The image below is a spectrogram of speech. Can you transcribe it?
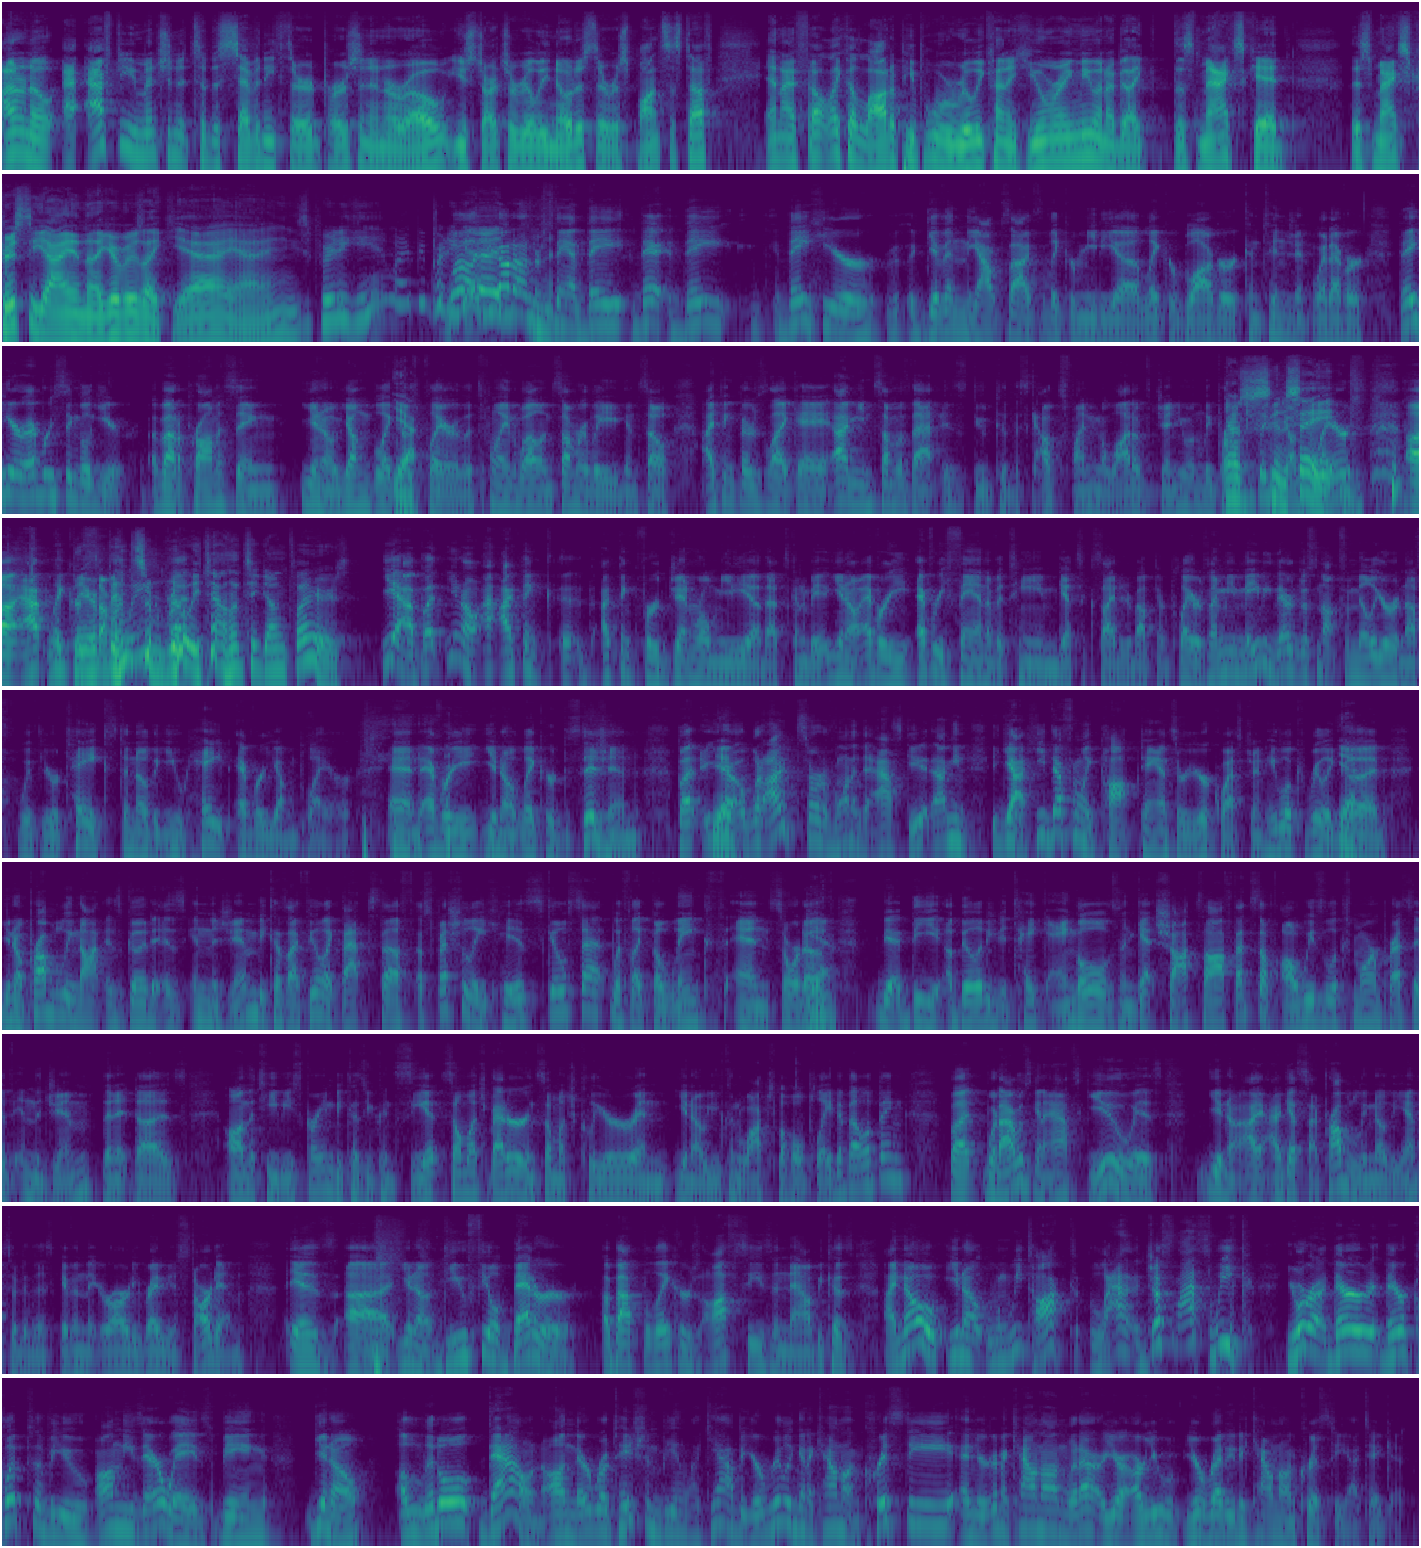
I don't know. After you mention it to the 73rd person in a row, you start to really notice their response to stuff. And I felt like a lot of people were really kind of humoring me when I'd be like, this Max kid, this Max Christie guy. And like everybody's like, yeah, yeah, he's pretty, he might be pretty well, good. you gotta understand they they they they hear given the outside Laker media, Laker blogger contingent, whatever. They hear every single year about a promising you know young Lakers Yeah. player that's playing well in summer league, and so I think there's like a. I mean, some of that is due to the scouts finding a lot of genuinely I was just promising young say, players uh, at Lakers There have summer been league. some but- really talented young players. Yeah, but you know, I, I think uh, I think for general media, that's going to be you know every every fan of a team gets excited about their players. I mean, maybe they're just not familiar enough with your takes to know that you hate every young player and every you know Laker decision. But you Yeah. know what I sort of wanted to ask you. I mean, yeah, he definitely popped to answer your question. He looked really Yeah. good. You know, probably not as good as in the gym because I feel like that stuff, especially his skill set with like the length and sort of Yeah. the, the ability to take angles and get shots off that stuff always looks more impressive in the gym than it does on the tv screen because you can see it so much better and so much clearer and you know you can watch the whole play developing. But what i was going to ask you is you know I, I guess i probably know the answer to this given that you're already ready to start him is uh you know do you feel better about the lakers offseason now? Because i know you know when we talked la- just last week you're there there are clips of you on these airways being you know a little down on their rotation, being like, "Yeah, but you're really going to count on Christie, and you're going to count on whatever." You're, are you you're ready to count on Christie? I take it.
